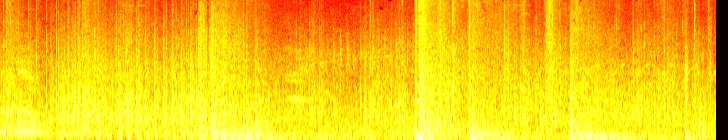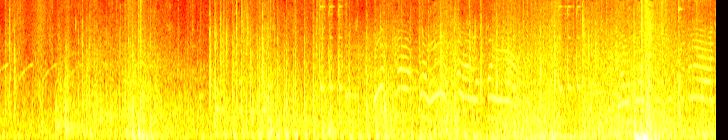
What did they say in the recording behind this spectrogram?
Oh, damn. Watch out for hostiles there! Don't like the look of that!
